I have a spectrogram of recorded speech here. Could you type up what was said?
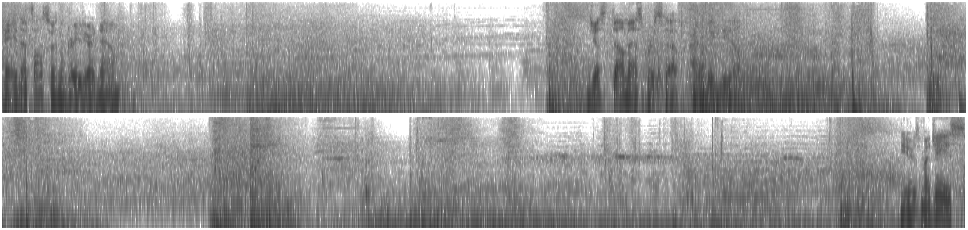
Okay, that's also in the graveyard now. Just dumb Esper stuff, no big deal. Here's my Jace.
